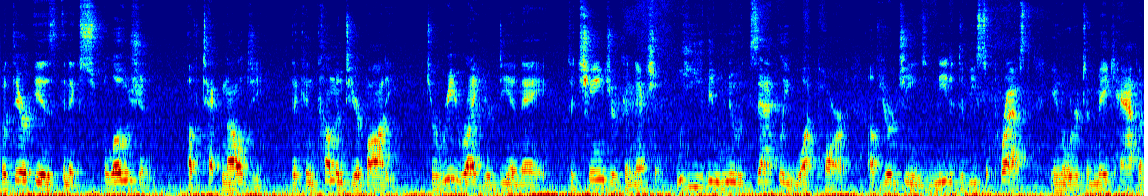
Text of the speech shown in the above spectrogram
but there is an explosion of technology that can come into your body to rewrite your DNA, to change your connection. We even knew exactly what part of your genes needed to be suppressed in order to make happen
